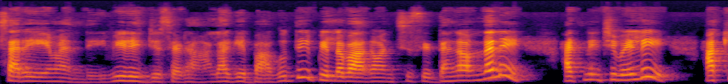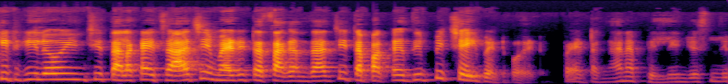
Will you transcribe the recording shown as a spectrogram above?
సరే ఏమైంది? వీడేం చేశాడు అలాగే బాగుద్ది పిల్ల బాగా మంచి సిద్ధంగా ఉందని అట్నుంచి వెళ్ళి ఆ కిటికీలో నుంచి తలకాయ చాచి మెడిట సగం చాచి ఇట్ట పక్కకి తిప్పి చేయి పెట్టిపోయాడు పెట్టంగానే ఆ పిల్ల ఏం చేసింది?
